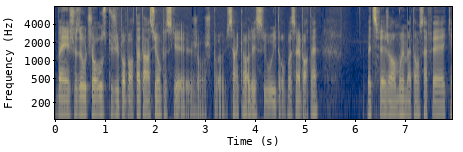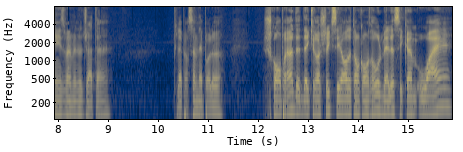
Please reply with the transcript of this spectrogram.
ben je faisais autre chose puis j'ai pas porté attention parce que genre je sais pas il s'en calisse ou il trouve pas ça important. Mais tu fais genre moi mettons ça fait 15-20 minutes j'attends puis la personne n'est pas là. Je comprends de décrocher que c'est hors de ton contrôle mais là c'est comme ouais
